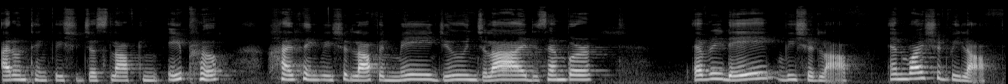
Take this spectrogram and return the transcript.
I don't think we should just laugh in April. I think we should laugh in May, June, July, December. Every day we should laugh. And why should we laugh?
